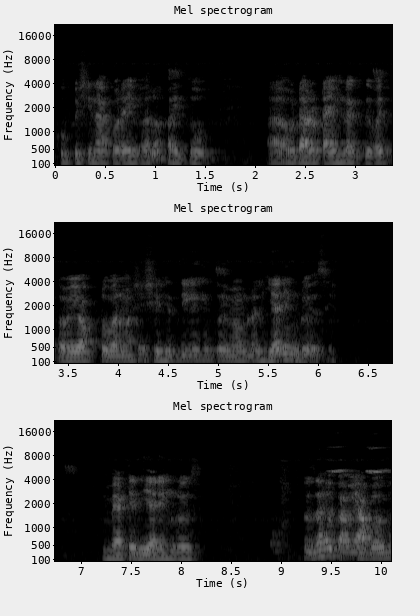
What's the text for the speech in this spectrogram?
খুব বেশি না করাই ভালো, হয়তো ওটা আরও টাইম লাগতে পারে। তবে অক্টোবর মাসের শেষের দিকে কিন্তু এই মামলার হিয়ারিং রয়েছে। ম্যাটের হিয়ারিং রয়েছে। তো যাই হোক, আমি আপাতত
